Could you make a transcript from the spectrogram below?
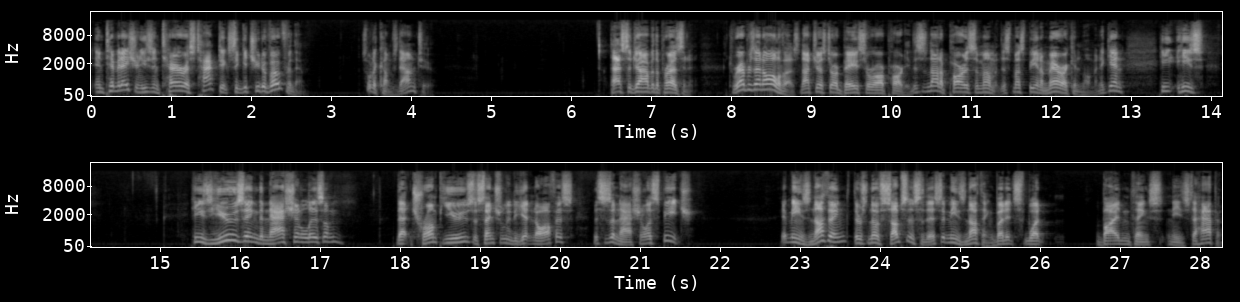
intimidation, using terrorist tactics to get you to vote for them. That's what it comes down to. That's the job of the president to represent all of us, not just our base or our party. This is not a partisan moment. This must be an American moment. Again, he, he's he's using the nationalism that Trump used essentially to get into office. This is a nationalist speech. It means nothing. There's no substance to this. It means nothing, but it's what Biden thinks needs to happen.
